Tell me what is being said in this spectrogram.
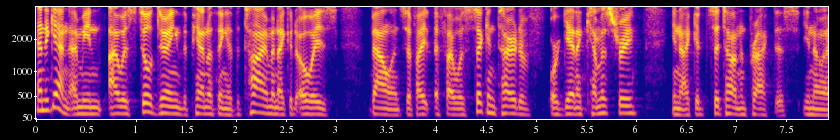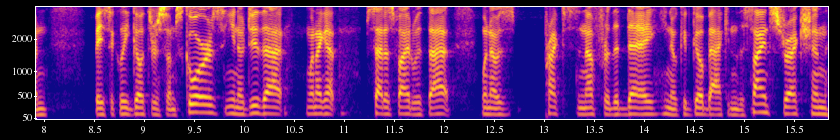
And again, I mean, I was still doing the piano thing at the time, and I could always balance. If I if I was sick and tired of organic chemistry, you know, I could sit down and practice, you know, and basically go through some scores, you know, do that. When I got satisfied with that, when I was practiced enough for the day, you know, could go back into the science direction,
